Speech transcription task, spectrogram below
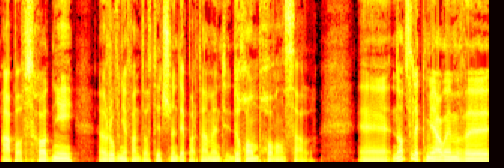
a po wschodniej równie fantastyczny departament Drôme Provençal. E, nocleg miałem w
